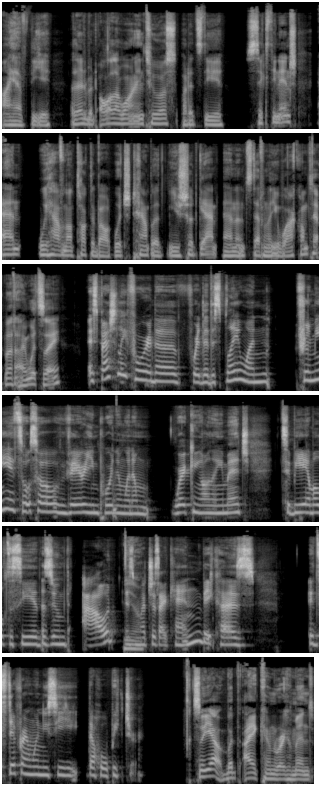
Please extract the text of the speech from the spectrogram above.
I have the a little bit older one Intuos, but it's the 16 inch, and we have not talked about which tablet you should get, and it's definitely a Wacom tablet, I would say. especially for the for the display one for me it's also very important when i'm working on an image to be able to see it zoomed out as Yeah. much as i can because it's different when you see the whole picture So yeah, but I can recommend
